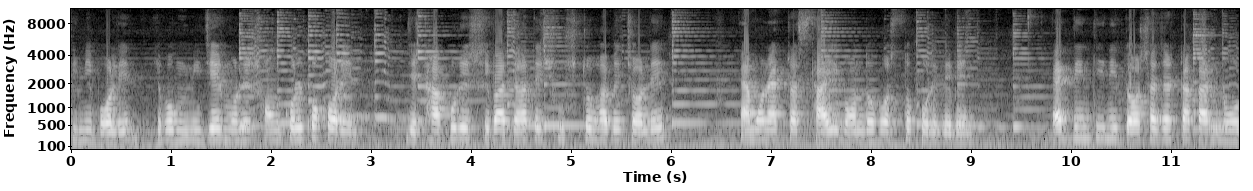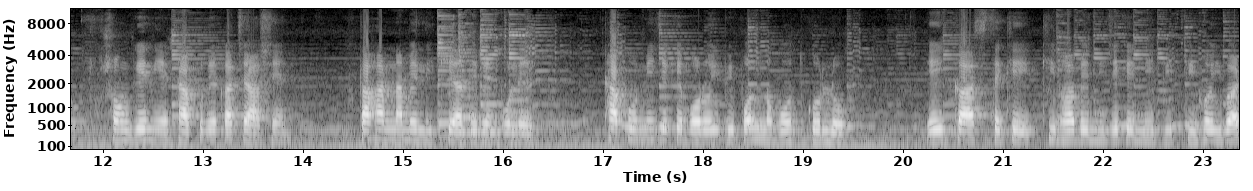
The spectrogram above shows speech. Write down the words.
তিনি বলেন এবং নিজের মনে সংকল্প করেন যে ঠাকুরের সেবা যাতে সুষ্ঠুভাবে চলে, এমন একটা স্থায়ী বন্দোবস্ত করে দেবেন। একদিন তিনি দশ হাজার টাকার নোট সঙ্গে নিয়ে ঠাকুরের কাছে আসেন। তাহার নামে লিখিয়া দেবেন বলে। ঠাকুর নিজেকে বড়ই বিপন্ন বোধ করল। এই কাজ থেকে কীভাবে নিজেকে নিবৃত্তি হইবার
